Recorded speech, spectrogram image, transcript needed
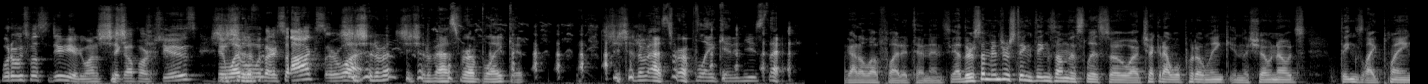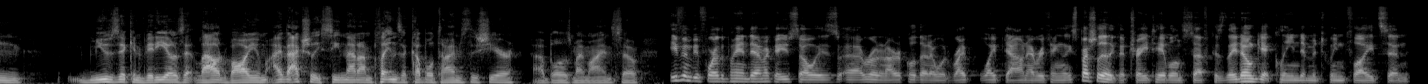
what are we supposed to do here? Do you want us to She take sh- off our shoes and wipe them with our socks or what? She should have. She should have asked for a blanket. she should have asked for a blanket and used that. Gotta love flight attendants. Yeah, there's some interesting things on this list, so uh, check it out. We'll put a link in the show notes. Things like playing music and videos at loud volume. I've actually seen that on planes a couple times this year. Uh, blows my mind. So even before the pandemic, I used to always uh, I wrote an article that I would wipe wipe down everything, especially like the tray table and stuff, because they don't get cleaned in between flights. And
